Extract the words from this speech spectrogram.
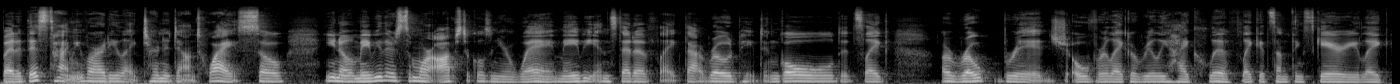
But at this time, you've already like turned it down twice. So, you know, maybe there's some more obstacles in your way. Maybe instead of like that road paved in gold, it's like a rope bridge over like a really high cliff. Like it's something scary. Like,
